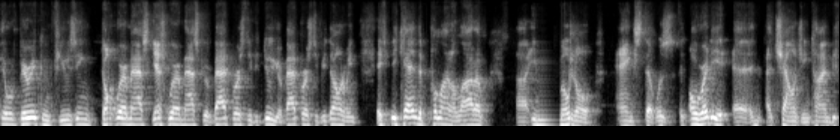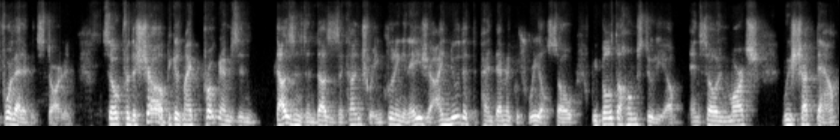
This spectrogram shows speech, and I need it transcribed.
They were very confusing. Don't wear a mask. Yes, wear a mask. You're a bad person if you do. You're a bad person if you don't. I mean, it began to pull on a lot of uh, emotional angst that was already a, a challenging time before that had started. So for the show, because my program is in dozens and dozens of countries, including in Asia, I knew that the pandemic was real. So we built a home studio. And so in March, we shut down,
